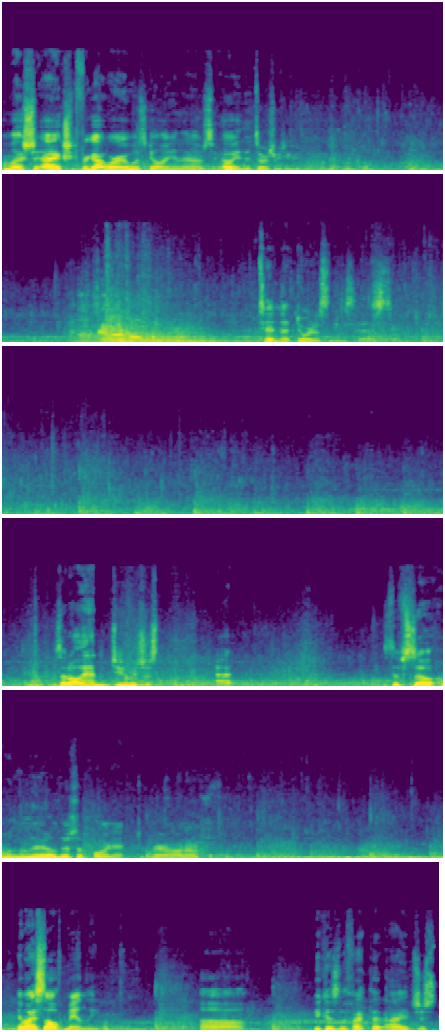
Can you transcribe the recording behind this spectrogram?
I'm actually, I actually forgot where I was going, and then I was like, oh wait, the door's right here. Yeah, we're cool. Pretend that door doesn't exist. Is that all I had to do was just at? If so, I'm a little disappointed, to be honest. and myself mainly. Uh, because of the fact that I just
